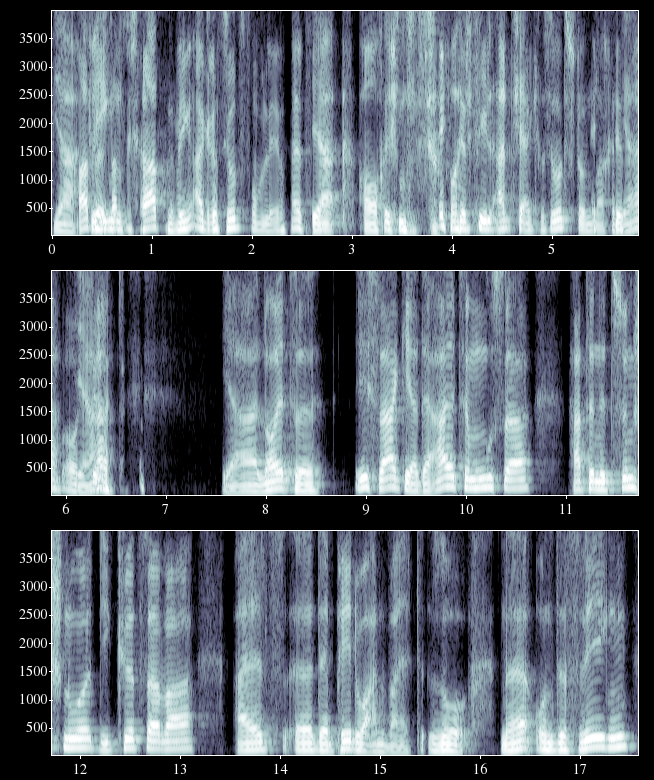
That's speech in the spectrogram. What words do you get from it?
Ja, Warte, wegen, lass mich raten, wegen Aggressionsproblemen. ja, auch ich muss voll jetzt? viel Anti-Aggressionsstunden machen. Ja, Okay. ja, ja, Leute, ich sag ja, der alte Musa hatte eine Zündschnur, die kürzer war als äh, der Pedo-Anwalt. So, ne? Und deswegen,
